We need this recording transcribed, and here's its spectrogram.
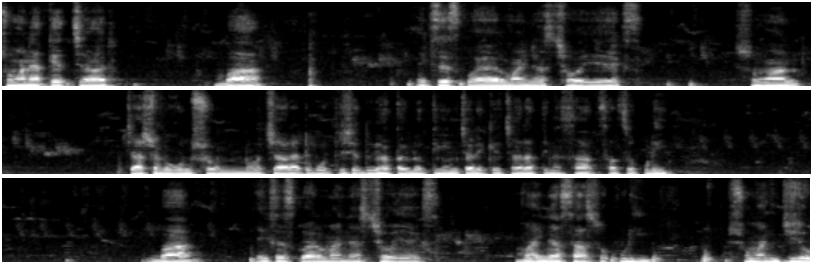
সমান একের চার বা এক্স স্কোয়ার মাইনাস ছয় এক্স সমান চার শূন্য গুণ শূন্য চার আটে বত্রিশে দুই হাত থাকল তিন, চার একে চার আর তিনে সাত, সাতশো কুড়ি বা এক্স স্কোয়ার মাইনাস ছয় এক্স মাইনাস সাতশো কুড়ি সমান জিরো।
